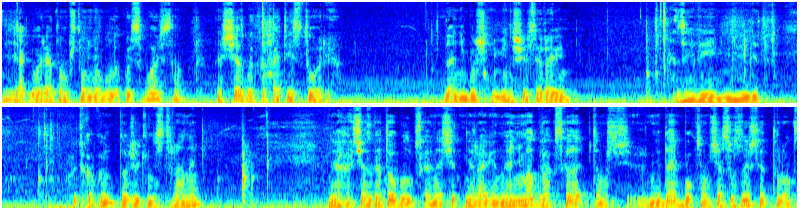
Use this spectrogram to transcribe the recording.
я говорю о том, что у него было такое свойство, то сейчас будет какая-то история. Да, не больше, не меньше. Если раввин за евреями не видит хоть какой-нибудь положительной стороны – ну, я сейчас готов был бы сказать, значит, не равен. Но я не могу так сказать, потому что, не дай Бог, он сейчас услышит этот урок,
